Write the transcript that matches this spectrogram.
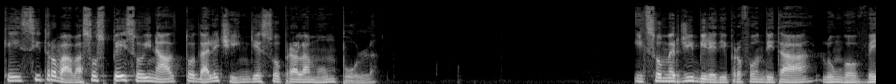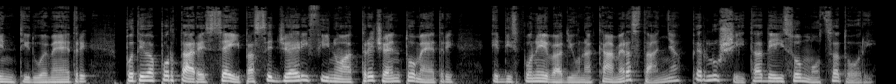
che si trovava sospeso in alto dalle cinghie sopra la Moonpool. Il sommergibile di profondità, lungo 22 metri, poteva portare 6 passeggeri fino a 300 metri e disponeva di una camera stagna per l'uscita dei sommozzatori.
